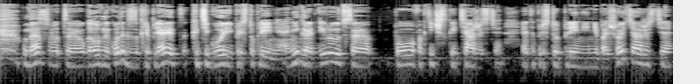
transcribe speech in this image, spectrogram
У нас вот э, Уголовный кодекс закрепляет категории преступления. Они градируются по фактической тяжести. Это преступления небольшой тяжести,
